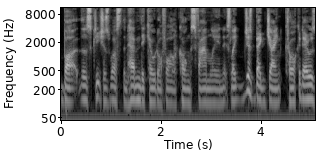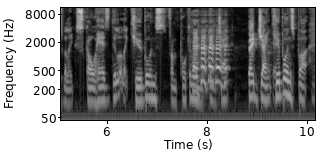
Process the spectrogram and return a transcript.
but there's creatures worse than him. They killed off all of Kong's family, and it's like just big giant crocodiles with like skull heads. They look like Cubones from Pokemon, like, big giant. Giant Cubones, but hmm.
